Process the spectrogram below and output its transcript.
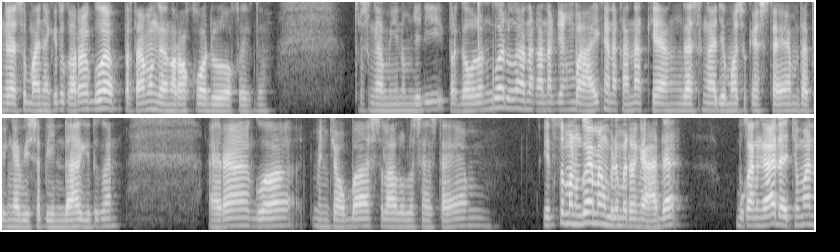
Nggak sebanyak itu karena gue pertama nggak ngerokok dulu waktu itu. Terus nggak minum. Jadi pergaulan gue adalah anak-anak yang baik anak-anak yang nggak sengaja masuk STM tapi nggak bisa pindah gitu kan. Akhirnya gue mencoba setelah lulus STM itu teman gue emang bener-bener nggak ada. Bukan nggak ada cuman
